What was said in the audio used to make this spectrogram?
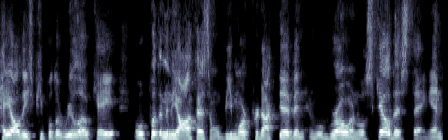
pay all these people to relocate. We'll put them in the office and we'll be more productive and, and we'll grow and we'll scale this thing. And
